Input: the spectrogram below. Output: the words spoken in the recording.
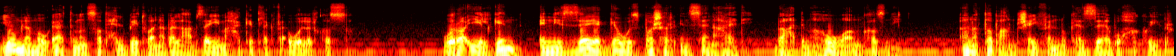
يوم لما وقعت من سطح البيت وأنا بلعب زي ما حكيت لك في أول القصة. ورأي الجن اني إزاي اتجوز بشر إنسان عادي بعد ما هو أنقذني. أنا طبعا شايفه إنه كذاب وحقير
